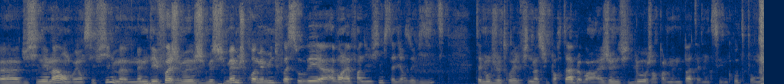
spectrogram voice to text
euh, du cinéma en voyant ces films. Même des fois, je me, suis même, je crois, même une fois sauvé avant la fin du film, c'est-à-dire The Visit. Tellement que je trouvais le film insupportable. La jeune fille de l'eau, j'en parle même pas, tellement que c'est une croûte pour moi.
